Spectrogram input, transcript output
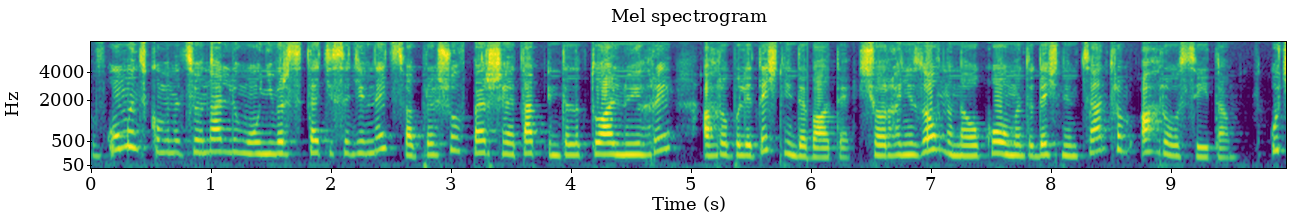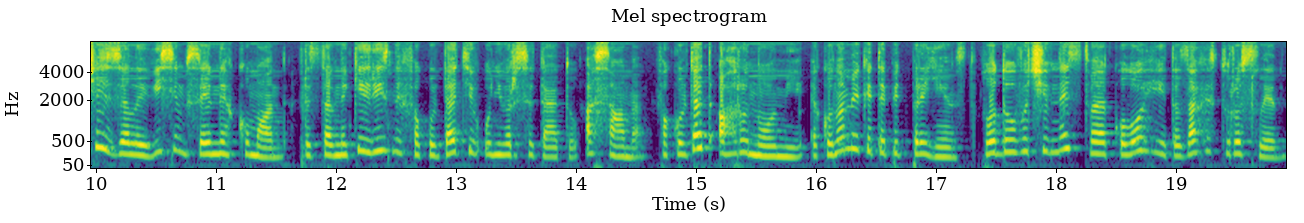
В Уманському національному університеті садівництва пройшов перший етап інтелектуальної гри «Агрополітичні дебати», що організовано науково-методичним центром «Агроосвіта». Участь взяли вісім сильних команд, представники різних факультетів університету, а саме факультет агрономії, економіки та підприємств, плодоовочівництва, екології та захисту рослин,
